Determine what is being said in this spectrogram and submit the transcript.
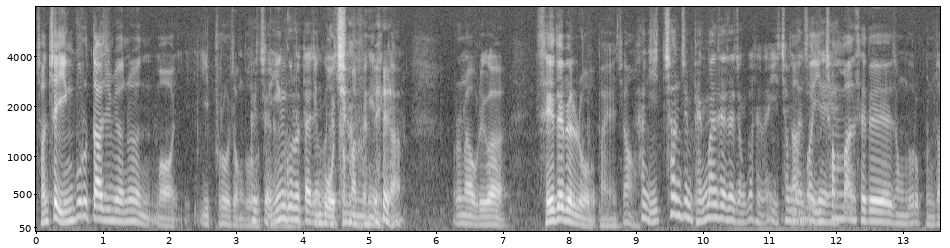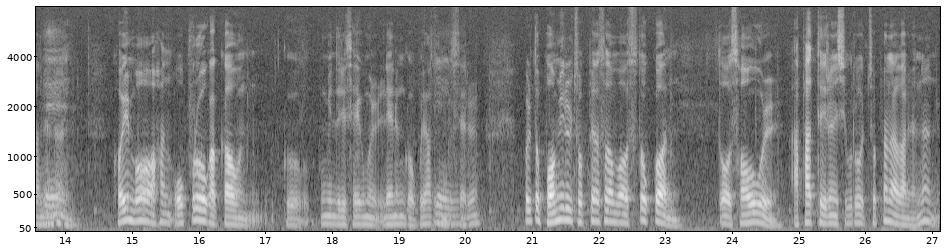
전체 인구로 따지면은 뭐 2% 정도 그렇죠. 인구로. 따지면 인구 그렇죠. 5천만 명이니까. 그러나 우리가 세대별로 봐야죠. 한 2천 지금 100만 세대 정도 되나요? 2천만 한뭐 세대. 2천만 세대 정도로 본다면은 예. 거의 뭐 한 5% 가까운 그 국민들이 세금을 내는 거고요, 예, 예. 종부세를. 그걸 또 범위를 좁혀서 뭐 수도권 또 서울 아파트 이런 식으로 좁혀 나가면은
